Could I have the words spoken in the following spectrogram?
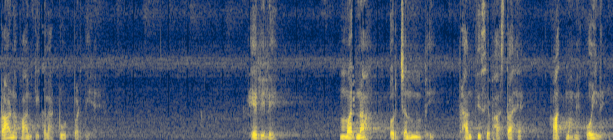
प्राण अपान की कला टूट पड़ती है। हे लीले, मरना और जन्म भी भ्रांति से भासता है, आत्मा में कोई नहीं।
